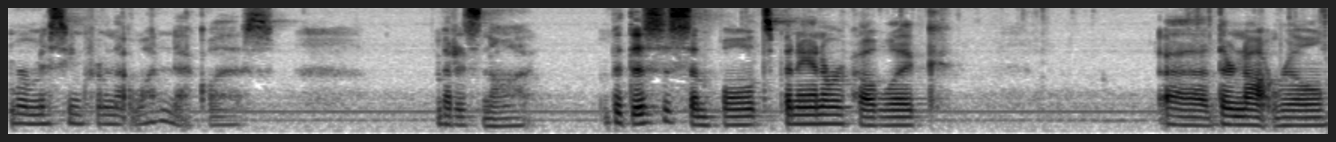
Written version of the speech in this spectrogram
were missing from that one necklace, but it's not. But this is simple. It's Banana Republic. Uh, they're not real.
